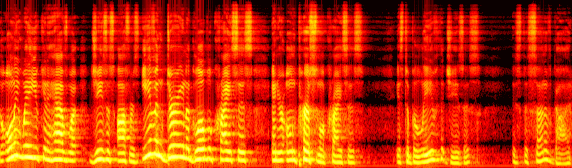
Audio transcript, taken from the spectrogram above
The only way you can have what Jesus offers, even during a global crisis and your own personal crisis, is to believe that Jesus is the Son of God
